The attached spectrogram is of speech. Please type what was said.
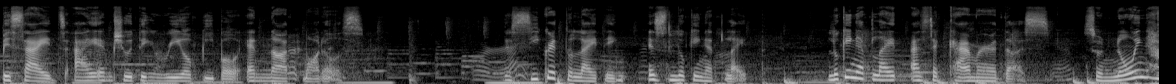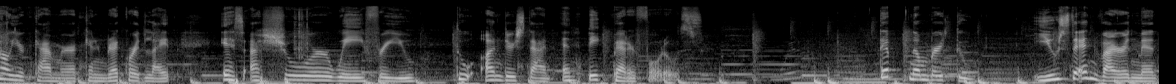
Besides, I am shooting real people and not models. The secret to lighting is looking at light. Looking at light as the camera does. So, knowing how your camera can record light is a sure way for you to understand and take better photos. Tip number two use the environment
